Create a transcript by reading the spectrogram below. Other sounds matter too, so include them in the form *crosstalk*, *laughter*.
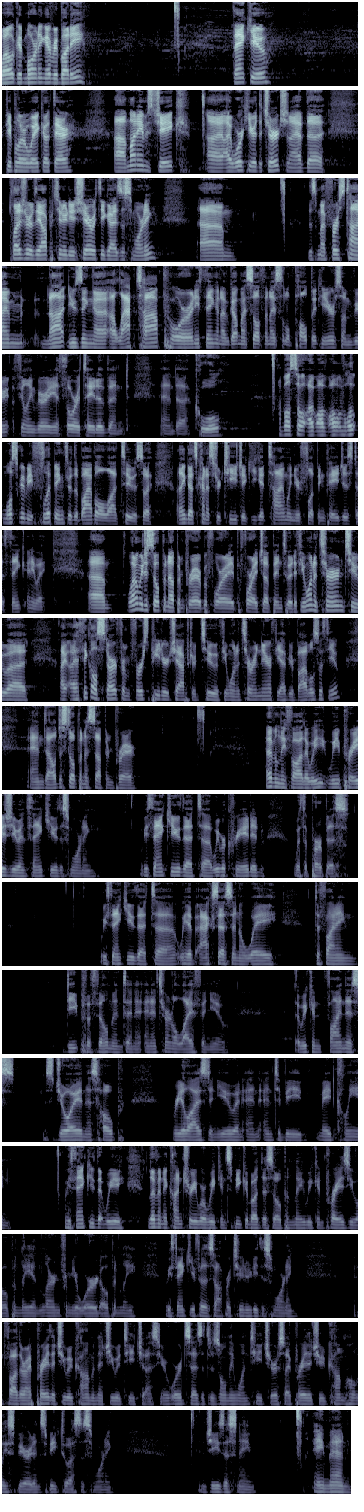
Well, good morning, everybody. Thank you. People are awake out there. Uh, my name is Jake. Uh, I work here at the church, and I have the pleasure of the opportunity to share with you guys this morning. Um, this is my first time not using a, a, laptop or anything, and I've got myself a nice little pulpit here, so I'm feeling very authoritative and and uh, cool. I've also I'm also going to be flipping through the Bible a lot too, so I think that's kind of strategic. You get time when you're flipping pages to think. Anyway, um, why don't we just open up in prayer before I before I jump into it? If you want to turn to, uh, I, I, think I'll start from 1 Peter chapter two. If you want to turn there, if you have your Bibles with you, and I'll just open us up in prayer. Heavenly Father, we we praise you and thank you this morning. We thank you that uh, we were created with a purpose. We thank you that uh, we have access in a way to finding deep fulfillment and, and eternal life in you. That we can find this this joy and this hope realized in you and, and, and to be made clean. We thank you that we live in a country where we can speak about this openly, we can praise you openly, and learn from your word openly. We thank you for this opportunity this morning. And Father, I pray that you would come and that you would teach us. Your word says that there's only one teacher, so I pray that you'd come, Holy Spirit, and speak to us this morning. In Jesus' name, amen.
